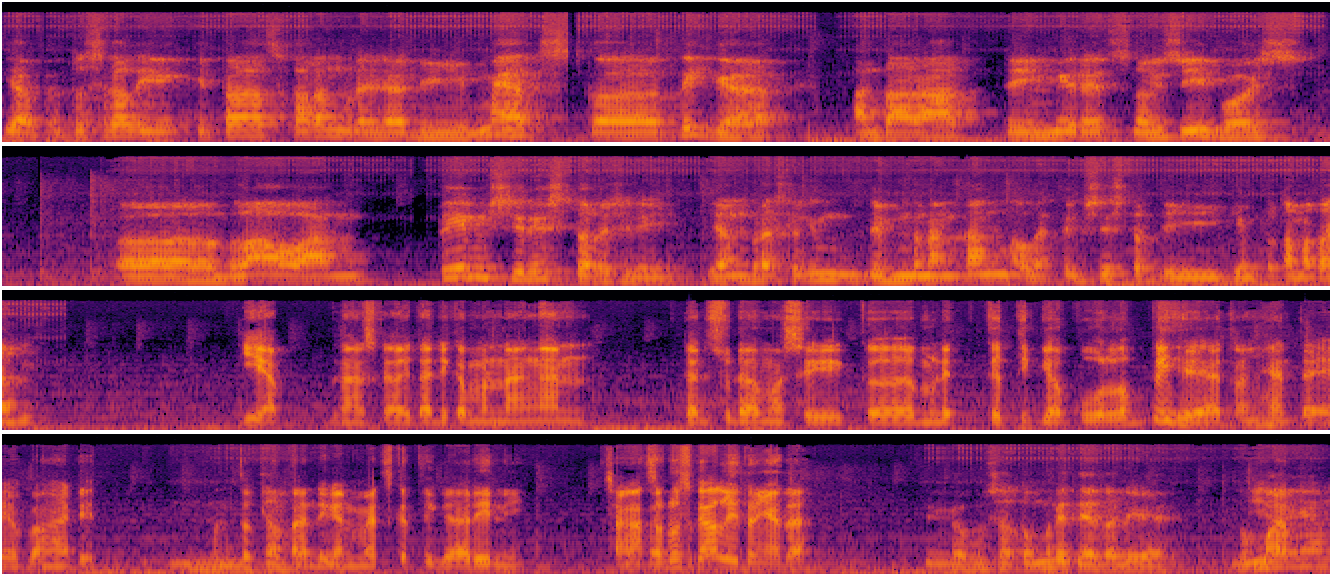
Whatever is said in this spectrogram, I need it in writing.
Ya betul sekali. Kita sekarang berada di match ketiga antara tim Mirage Noisy Boys uh, melawan tim Sinister di sini yang berhasil dimenangkan oleh tim Sinister di game pertama tadi. Yap, benar sekali tadi kemenangan dan sudah masih ke menit ke-30 lebih ya ternyata ya Bang Adit. Hmm, untuk pertandingan match ketiga hari ini. Sangat seru sekali ternyata. 31 menit ya tadi ya. Lumayan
